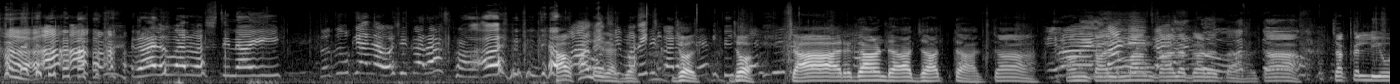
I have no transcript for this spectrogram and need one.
રાડ ઉપર વસ્તી નહીં. ખાવ ખાલી જો જો ચાર ગાંડા જાતા હતા અંકલ મંકલ કરતા હતા ચકલીઓ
